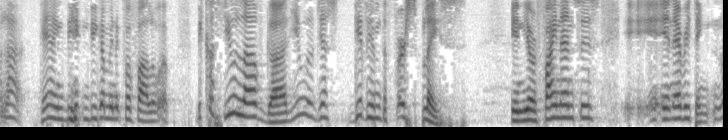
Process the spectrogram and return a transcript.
Wala. Kaya hindi, hindi kami nagpa-follow up. Because you love God, you will just give Him the first place in your finances, in everything.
